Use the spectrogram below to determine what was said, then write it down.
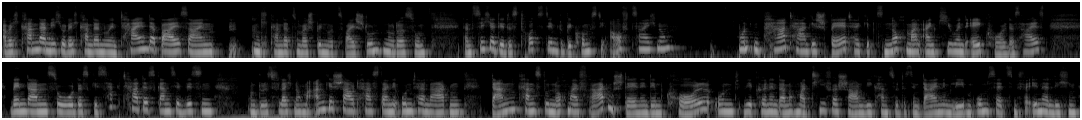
aber ich kann da nicht oder ich kann da nur in Teilen dabei sein, ich kann da zum Beispiel nur zwei Stunden oder so, dann sicher dir das trotzdem, du bekommst die Aufzeichnung. Und ein paar Tage später gibt es nochmal ein QA-Call. Das heißt, wenn dann so das gesagt hat, das ganze Wissen, und du das vielleicht nochmal angeschaut hast, deine Unterlagen, dann kannst du nochmal Fragen stellen in dem Call und wir können dann nochmal tiefer schauen, wie kannst du das in deinem Leben umsetzen, verinnerlichen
